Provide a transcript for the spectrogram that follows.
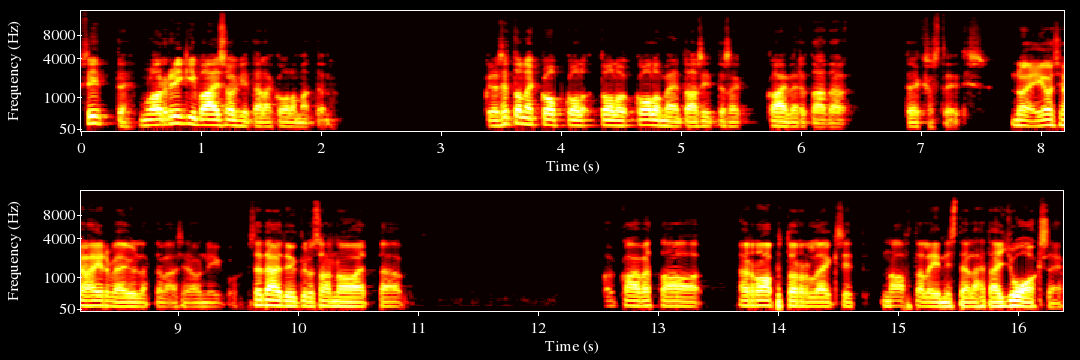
Sitten, mulla on Riki Vaisoki täällä kolmantena. Kyllä se tonne Cop kolmeen taas sitten se kaivertaa täällä Texas Stateissa. No ei olisi ihan hirveän yllättävää se on. Niinku. Se täytyy kyllä sanoa, että kaivetaan Raptor Lakesit naftaliinista ja lähdetään juokseen.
